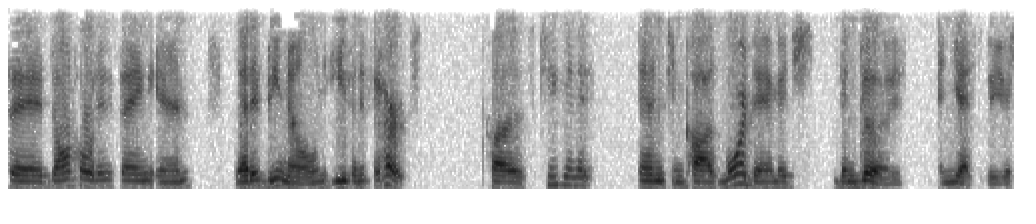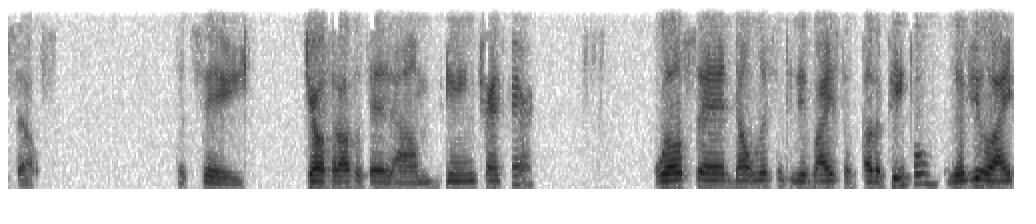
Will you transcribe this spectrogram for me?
said, don't hold anything in. Let it be known, even if it hurts. because keeping it in can cause more damage than good, and yes, be yourself. Let's see. Gerald said also said um, being transparent. Will said, don't listen to the advice of other people. Live your life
